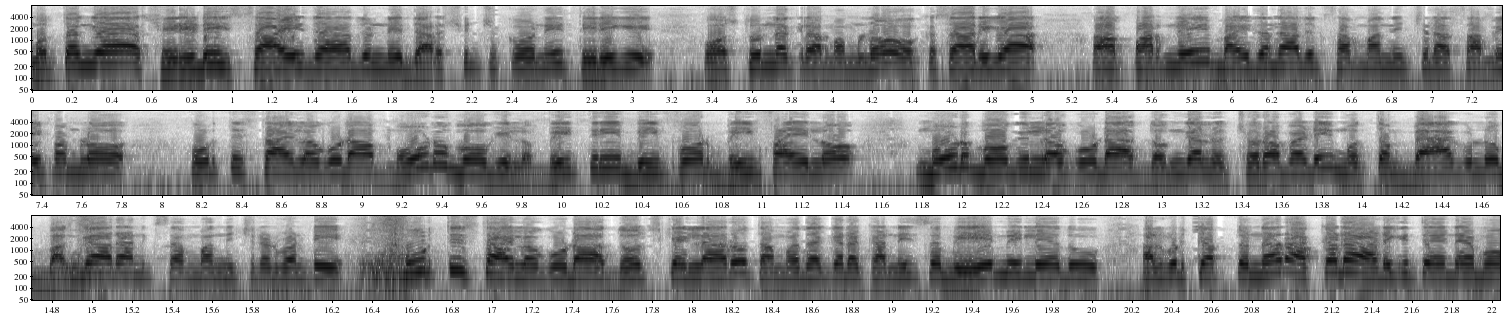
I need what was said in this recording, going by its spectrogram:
మొత్తంగా షిరిడి సాయి దాదుని దర్శించుకొని తిరిగి వస్తున్న క్రమంలో ఒకసారిగా ఆ పర్ని బైదనాథ్కి సంబంధించిన సమీపంలో పూర్తి స్థాయిలో కూడా మూడు బోగిలు B three B four B ఫైవ్లో మూడు బోగిల్లో కూడా దొంగలు చొరబడి మొత్తం బ్యాగులు బంగారానికి సంబంధించినటువంటి పూర్తి స్థాయిలో కూడా దోచుకెళ్ళారు. తమ దగ్గర కనీసం ఏమీ లేదు అని కూడా చెప్తున్నారు. అక్కడ అడిగితేనేమో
